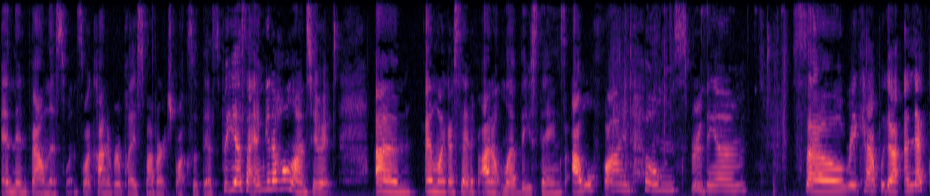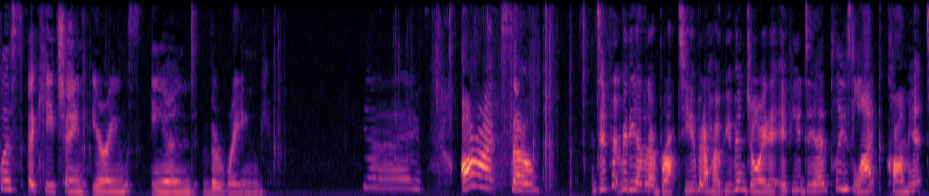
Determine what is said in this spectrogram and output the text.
and then found this one. So I kind of replaced my Birchbox with this. But yes, I am going to hold on to it. Um, and like I said, if I don't love these things, I will find homes for them. So recap, we got a necklace, a keychain, earrings, and the ring. Yay! Alright, so different video that I brought to you, but I hope you've enjoyed it. If you did, please like, comment,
